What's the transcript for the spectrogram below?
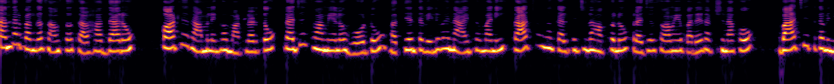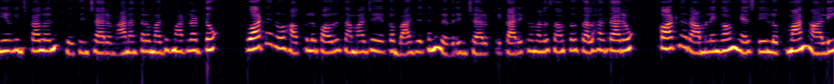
సందర్భంగా సంస్థ సలహాదారు కోట్ల రామలింగం మాట్లాడుతూ ప్రజాస్వామ్యంలో ఓటు అత్యంత విలువైన ఆయుధమని రాజ్యాంగం కల్పించిన హక్కును ప్రజాస్వామ్య పరిరక్షణకు బాధ్యతగా వినియోగించుకోవాలని సూచించారు. అనంతరం మధు మాట్లాడుతూ ఓటరు హక్కులు పౌర సమాజం యొక్క బాధ్యతను వివరించారు. ఈ కార్యక్రమంలో సంస్థ సలహాదారు కోట్ల రామలింగం హెచ్డి లుక్మాన్ అలీ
